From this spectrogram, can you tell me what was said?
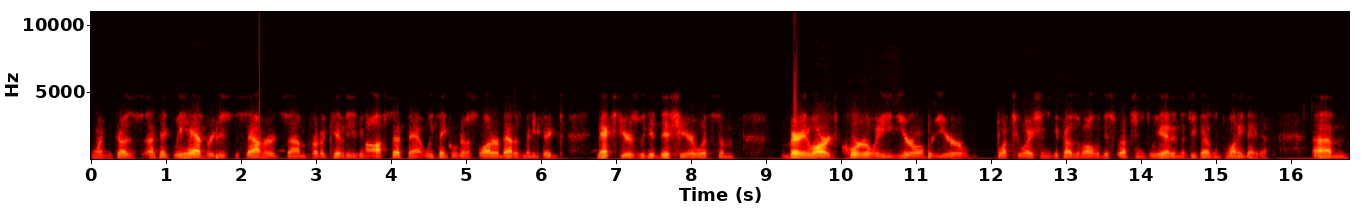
point because I think we have reduced the sow herd some. Productivity is going to offset that. We think we're going to slaughter about as many pigs next year as we did this year with some very large quarterly year over year fluctuations because of all the disruptions we had in the 2020 data. Um,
